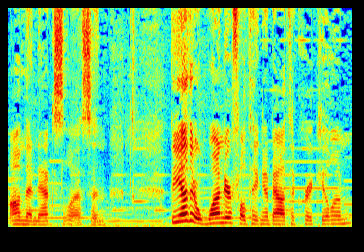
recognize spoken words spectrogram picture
on the next lesson. The other wonderful thing about the curriculum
